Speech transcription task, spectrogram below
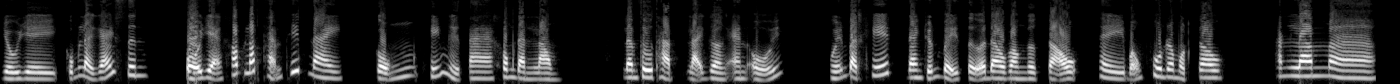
Dù gì cũng là gái xinh, bộ dạng khóc lóc thảm thiết này cũng khiến người ta không đành lòng. Lâm thu thạch lại gần an ủi, nguyễn bạch khiết đang chuẩn bị tựa đầu vào ngực cậu thì bỗng phun ra một câu, anh lâm mà,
